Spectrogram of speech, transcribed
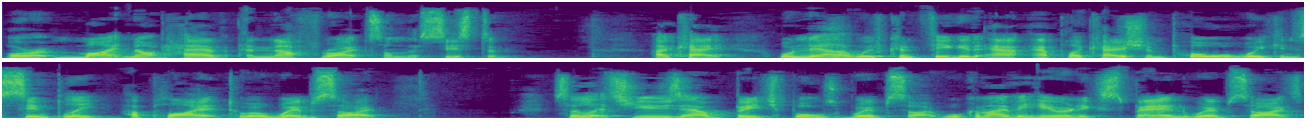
or it might not have enough rights on the system. Okay, well now that we've configured our application pool, we can simply apply it to a website. So let's use our Beach Balls website. We'll come over here and expand websites.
